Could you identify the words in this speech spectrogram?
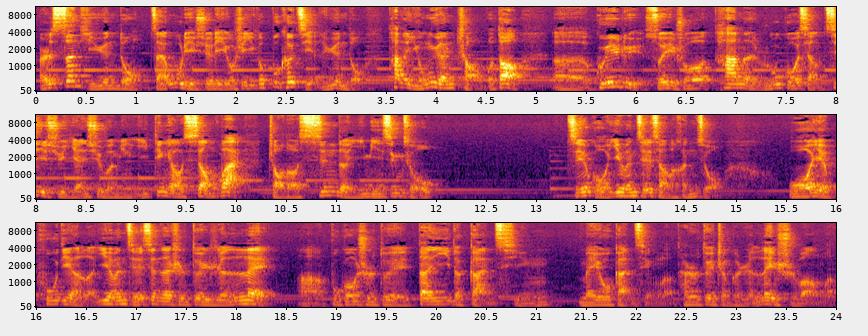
而三体运动在物理学里又是一个不可解的运动，他们永远找不到呃规律，所以说他们如果想继续延续文明，一定要向外找到新的移民星球。结果叶文洁想了很久，我也铺垫了，叶文洁现在是对人类啊，不光是对单一的感情。没有感情了，他是对整个人类失望了。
